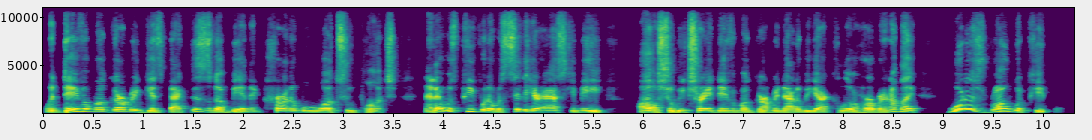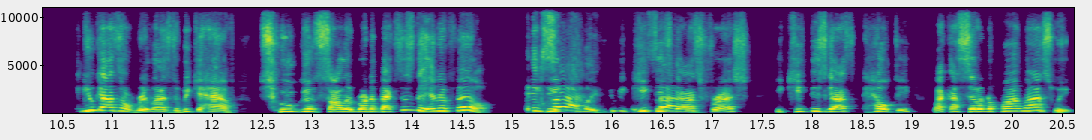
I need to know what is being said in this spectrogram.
When David Montgomery gets back, this is going to be an incredible one-two punch. Now, there was people that were sitting here asking me, oh, should we trade David Montgomery now that we got Khalil Herbert? And I'm like, what is wrong with people? You guys don't realize that we can have two good, solid running backs. This is the NFL. Exactly. You can keep Exactly. these guys fresh. You keep these guys healthy. Like I said on the pod last week,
